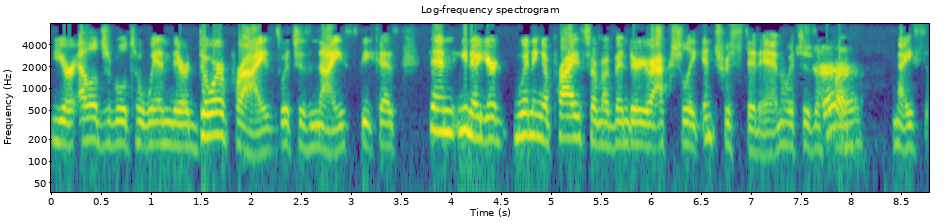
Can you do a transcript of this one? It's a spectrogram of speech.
you're eligible to win their door prize, which is nice because then you know you're winning a prize from a vendor you're actually interested in, which is sure. a fun, nice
